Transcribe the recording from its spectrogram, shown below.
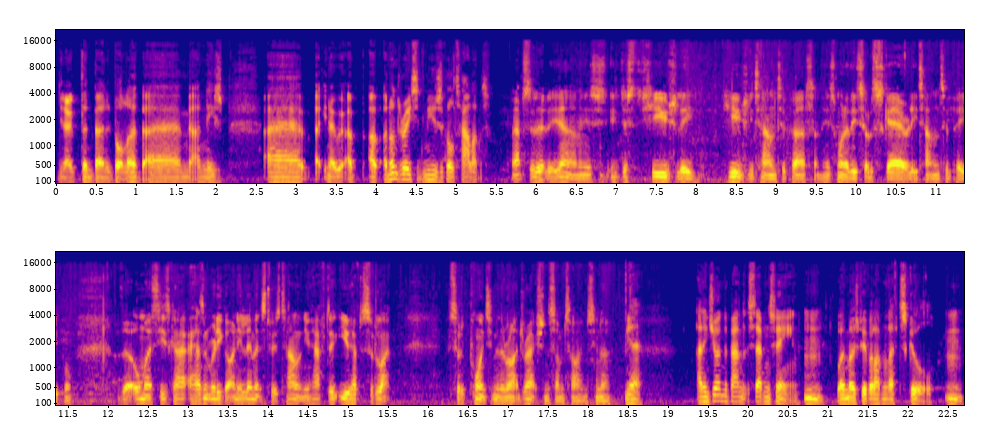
you know than Bernard Butler, um, and he's uh, you know a, a, an underrated musical talent. Absolutely, yeah. I mean, he's, he's just hugely, hugely talented person. He's one of these sort of scarily talented people that almost he's got, hasn't really got any limits to his talent. You have to, you have to sort of like, sort of point him in the right direction sometimes. You know. Yeah. And he joined the band at 17, Mm. when most people haven't left school, and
